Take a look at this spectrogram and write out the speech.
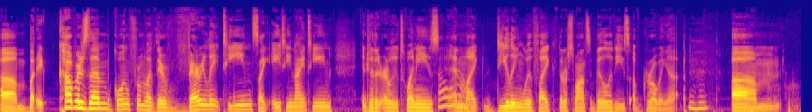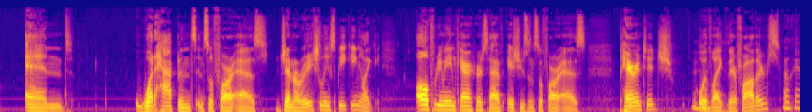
Um, but it covers them going from like their very late teens, like 18, 19, into their early 20s, Oh, and like dealing with like the responsibilities of growing up. Mm-hmm. Um, and what happens insofar as generationally speaking, like all three main characters have issues insofar as parentage with like their fathers, Okay.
